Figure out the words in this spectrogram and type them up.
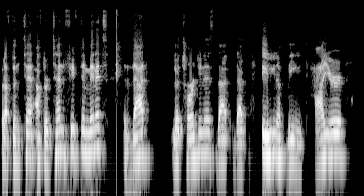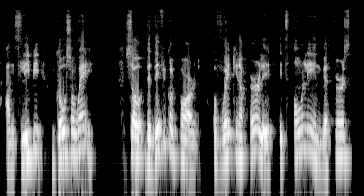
But after 10, after 10, 15 minutes, that letharginess, that that feeling of being tired and sleepy goes away. So the difficult part of waking up early, it's only in the first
